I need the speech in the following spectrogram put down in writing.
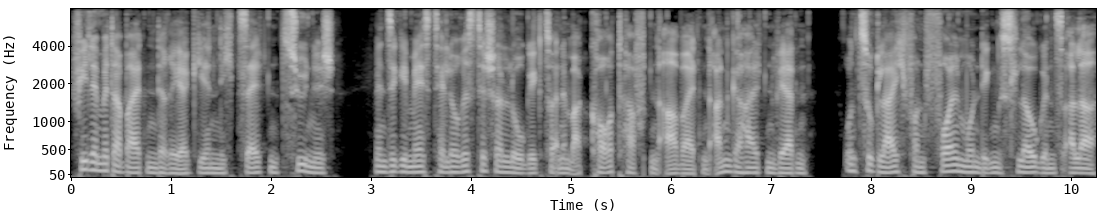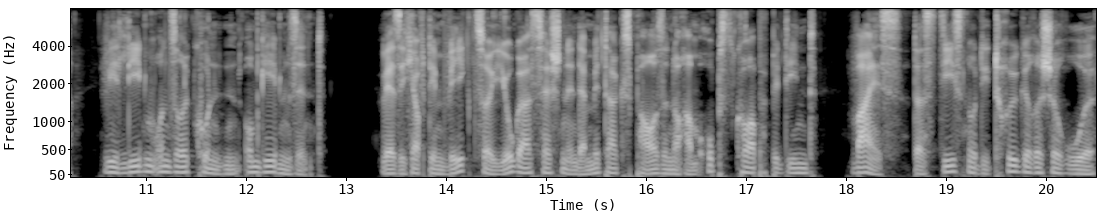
Viele Mitarbeitende reagieren nicht selten zynisch wenn sie gemäß terroristischer Logik zu einem akkordhaften Arbeiten angehalten werden und zugleich von vollmundigen Slogans aller Wir lieben unsere Kunden umgeben sind. Wer sich auf dem Weg zur Yoga-Session in der Mittagspause noch am Obstkorb bedient, weiß, dass dies nur die trügerische Ruhe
